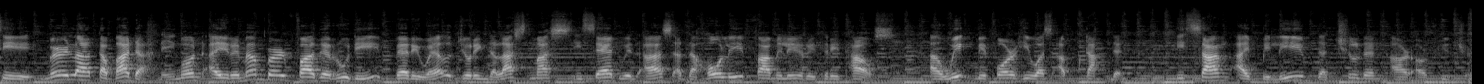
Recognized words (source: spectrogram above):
si Merla Tabada niingon, I remember Father Rudy very well during the last mass he said with us at the Holy Family Retreat House a week before he was abducted. He sang, I believe that children are our future.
